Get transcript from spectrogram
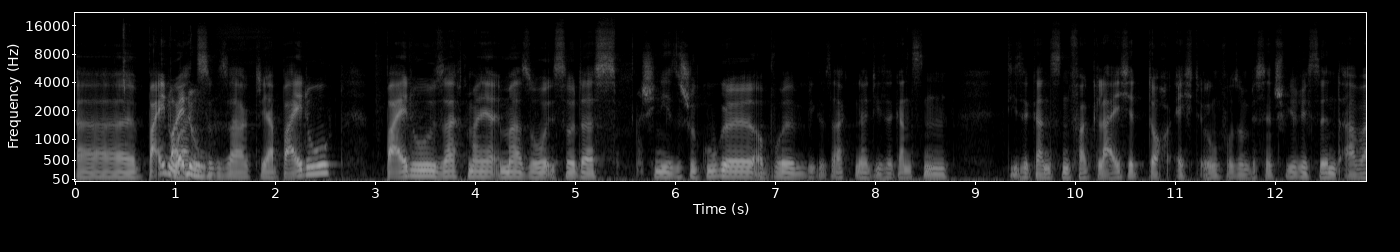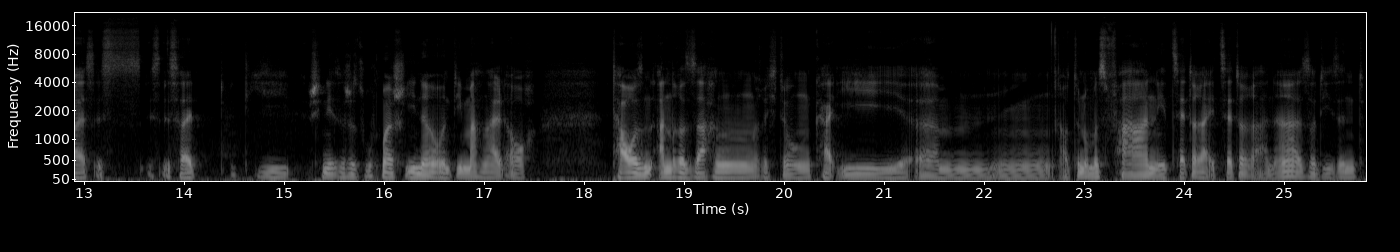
Äh, Baidu, Baidu. hast du gesagt. Ja, Baidu. Baidu sagt man ja immer so, ist so das chinesische Google, obwohl, wie gesagt, ne, diese ganzen diese ganzen Vergleiche doch echt irgendwo so ein bisschen schwierig sind, aber es ist, es ist halt die chinesische Suchmaschine und die machen halt auch tausend andere Sachen Richtung KI, ähm, autonomes Fahren etc. etc. Ne? Also die sind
